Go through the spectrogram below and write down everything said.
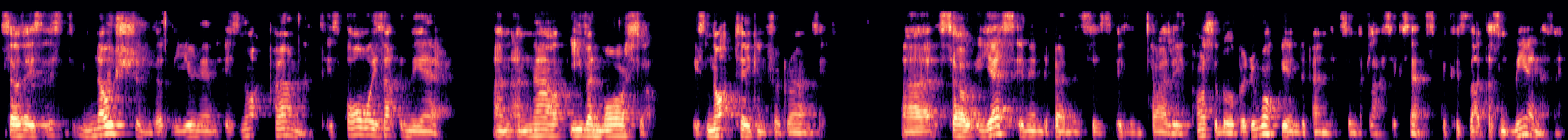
So there's this notion that the union is not permanent, it's always up in the air. and, and now even more so. It's not taken for granted. Uh, so yes, in independence is, is entirely possible, but it won't be independence in the classic sense because that doesn't mean anything.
